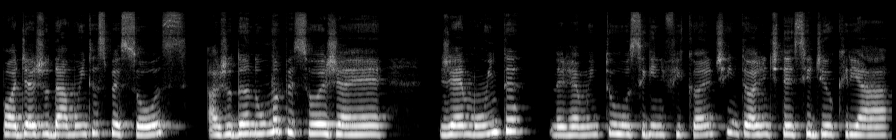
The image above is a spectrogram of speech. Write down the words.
pode ajudar muitas pessoas. Ajudando uma pessoa já é já é muita, né, já é muito significante, então a gente decidiu criar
